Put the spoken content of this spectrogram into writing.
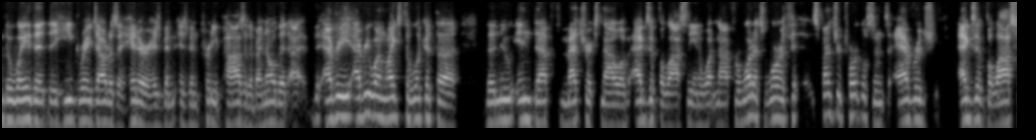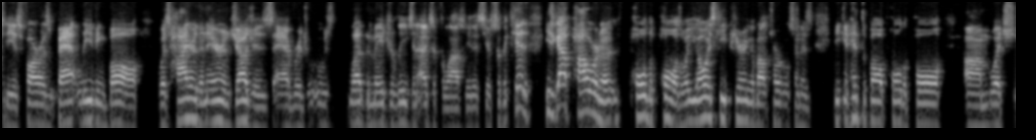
the way that, that he grades out as a hitter has been has been pretty positive. I know that uh, I, every everyone likes to look at the the new in-depth metrics now of exit velocity and whatnot. For what it's worth, Spencer Torkelson's average exit velocity as far as bat leaving ball was higher than Aaron Judge's average, who's led the major leagues in exit velocity this year. So the kid, he's got power to pull the poles. What you always keep hearing about Torkelson is he can hit the ball, pull the pole, um, which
